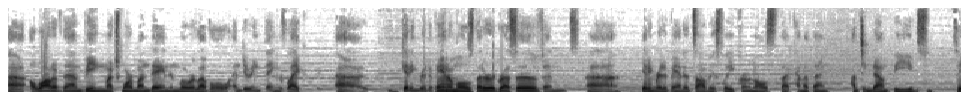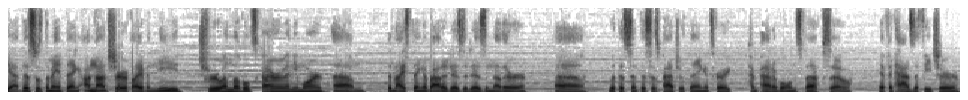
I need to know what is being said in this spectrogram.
uh, a lot of them being much more mundane and lower level, and doing things like uh, getting rid of animals that are aggressive, and uh, getting rid of bandits, obviously criminals, that kind of thing, hunting down thieves. So yeah, this was the main thing. I'm not sure if I even need true unleveled Skyrim anymore. Um, the nice thing about it is it is another uh, with the synthesis patcher thing. It's very compatible and stuff. So if it has a feature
